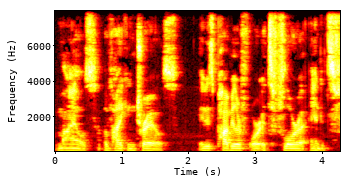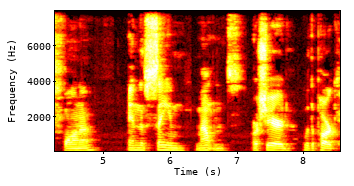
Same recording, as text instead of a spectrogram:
miles of hiking trails. It is popular for its flora and its fauna, and the same mountains are shared with a park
